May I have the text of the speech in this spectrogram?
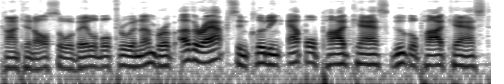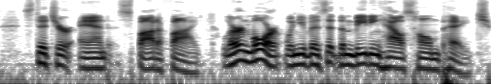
Content also available through a number of other apps, including Apple Podcasts, Google Podcast, Stitcher, and Spotify. Learn more when you visit the Meeting House homepage.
